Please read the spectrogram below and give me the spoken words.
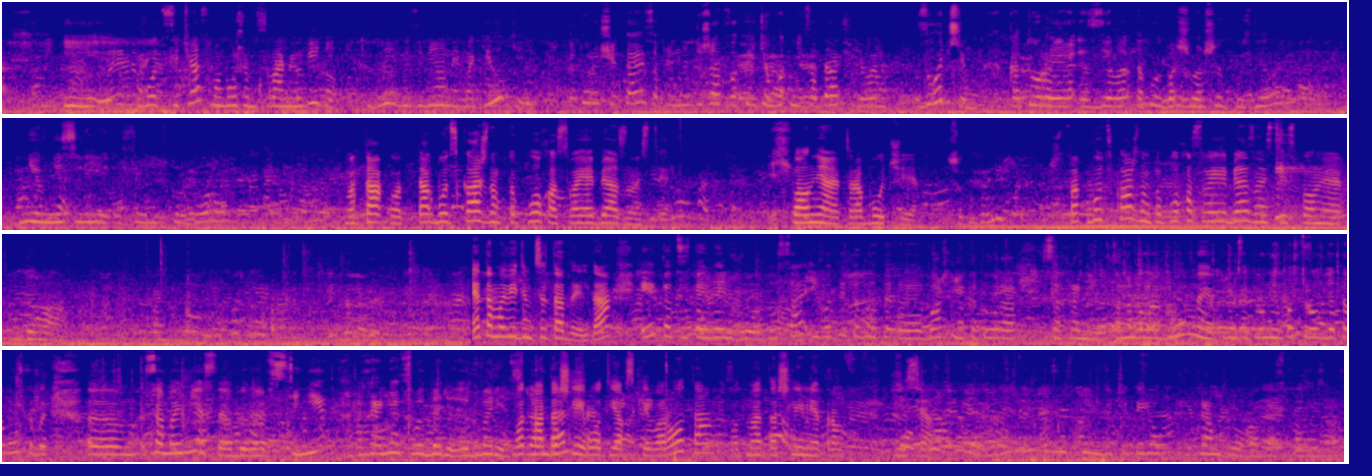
И вот сейчас мы можем с вами увидеть две безымянные могилки, которые считаются принадлежат вот этим вот незадачливым зодчим, которые сделали такую большую ошибку сделали, не внесли Сионскую гору. Вот так вот. Так будет с каждым, кто плохо свои обязанности исполняет рабочие. Что ты говоришь? Так будет с каждым, кто плохо свои обязанности исполняет. Да. Это мы видим цитадель, да? Это цитадель Гордуса, и вот эта вот э, башня, которая сохранилась, она была огромная, в принципе, он ее построил для того, чтобы э, самое место было в стене охранять свой дворец. Вот мы Там отошли, дальше- вот Явские ворота, вот мы отошли метров 50. Успеем до четырех храм Гроба Господня.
